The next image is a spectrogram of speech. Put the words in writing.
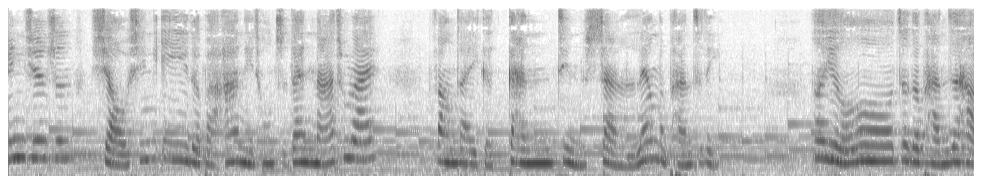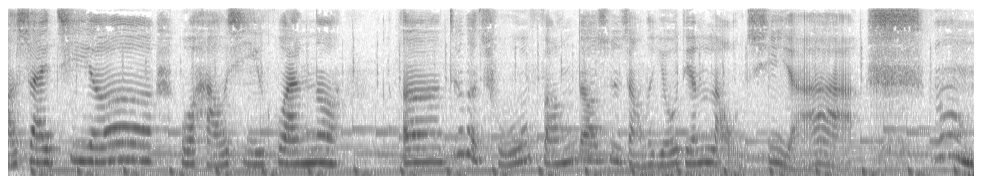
冰先生小心翼翼地把阿妮从纸袋拿出来，放在一个干净闪亮的盘子里。哎呦，这个盘子好帅气哦，我好喜欢哦。呃，这个厨房倒是长得有点老气呀，啊。嗯，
